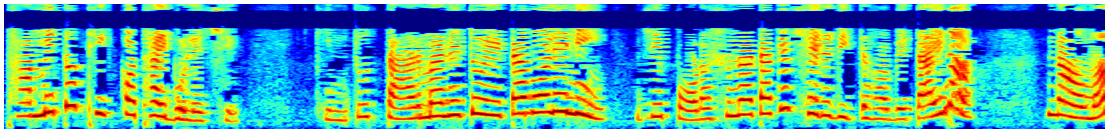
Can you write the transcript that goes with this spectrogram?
ঠাম্মি তো ঠিক কথাই বলেছে। কিন্তু তার মানে তো এটা বলেনি যে পড়াশোনাটাকে ছেড়ে দিতে হবে, তাই না? নাও মা,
